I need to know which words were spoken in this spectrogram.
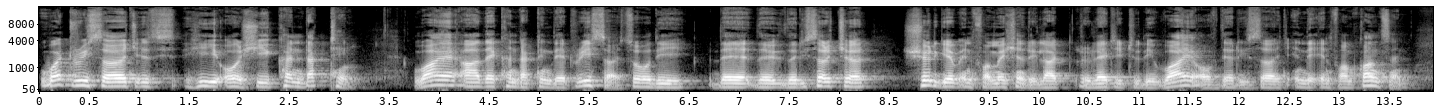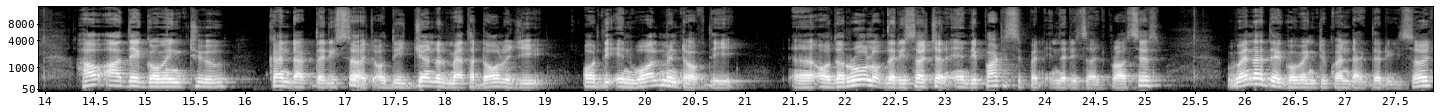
What research is he or she conducting? Why are they conducting that research? So the, the, the, the researcher should give information relate, related to the why of their research in the informed consent. How are they going to conduct the research or the general methodology or the involvement of the uh, or the role of the researcher and the participant in the research process. When are they going to conduct the research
